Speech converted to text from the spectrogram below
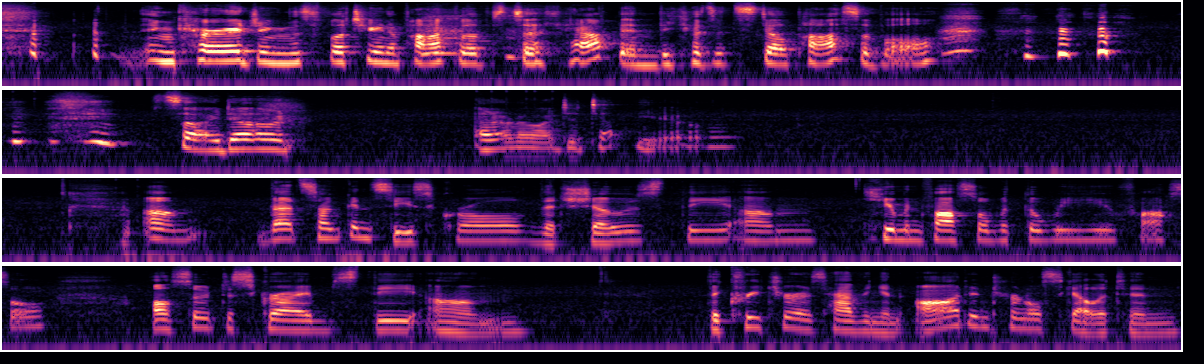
encouraging the Splatoon apocalypse to happen because it's still possible. so I don't I don't know what to tell you. Um, that sunken sea scroll that shows the um human fossil with the Wii U fossil also describes the um the creature as having an odd internal skeleton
